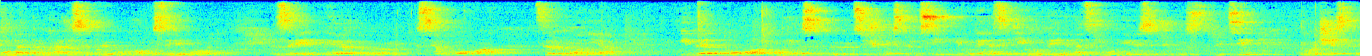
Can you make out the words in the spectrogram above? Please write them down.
молебним храмі Святої Покрови селі Город. Звідки е, святкова церемонія йде до могили січових стрільців. І в 11 годині на цій могилі січових стрільців урочисте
